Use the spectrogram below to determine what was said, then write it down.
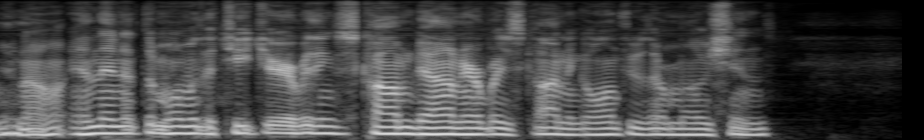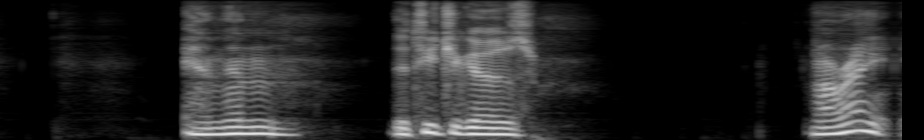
You know, and then at the moment the teacher, everything's calmed down, everybody's kind of going through their motions. And then the teacher goes, All right.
